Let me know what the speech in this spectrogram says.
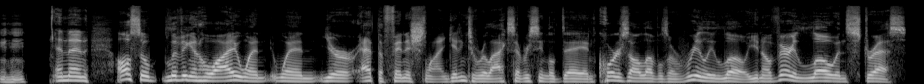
Mhm. And then also living in Hawaii when when you're at the finish line, getting to relax every single day, and cortisol levels are really low. You know, very low in stress.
